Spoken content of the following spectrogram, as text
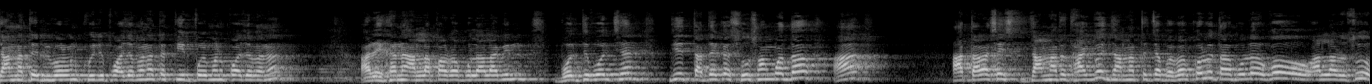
জান্নাতের বিবরণ খুঁজলে পাওয়া যাবে না তার তীর পরিমাণ পাওয়া যাবে না। আর এখানে আল্লাহ পাক রব্বুল আলমিন বলতে বলছেন যে তাদেরকে সুসংবাদ দাও আর আর তারা সেই জান্নাতে থাকবে জান্নাতে যা ব্যবহার করবে তারা বলবে ও আল্লাহ রসুল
